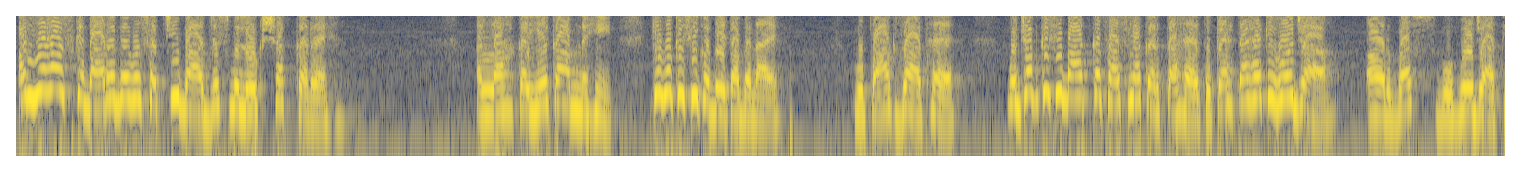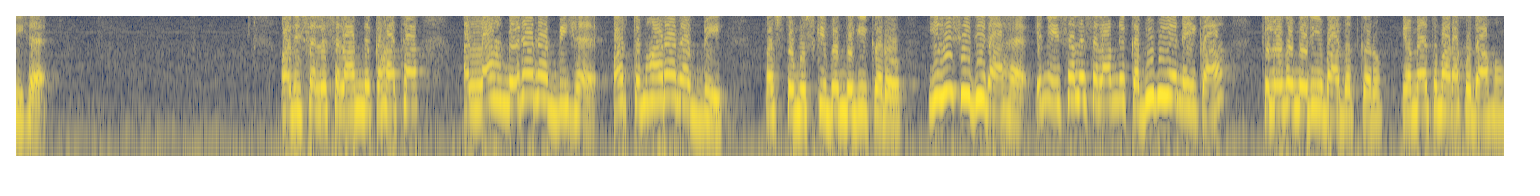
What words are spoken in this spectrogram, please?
اور یہ ہے اس کے بارے میں وہ سچی بات جس میں لوگ شک کر رہے ہیں۔ اللہ کا یہ کام نہیں کہ وہ کسی کو بیٹا بنائے۔ وہ پاک ذات ہے۔ وہ جب کسی بات کا فیصلہ کرتا ہے تو کہتا ہے کہ ہو جا اور بس وہ ہو جاتی ہے۔ اور عیسی علیہ السلام نے کہا تھا، اللہ میرا رب بھی ہے اور تمہارا رب بھی۔ بس تم اس کی بندگی کرو۔ یہی سیدھی راہ ہے۔ ان عیسی علیہ السلام نے کبھی بھی یہ نہیں کہا کہ لوگوں میری عبادت کرو یا میں تمہارا خدا ہوں۔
